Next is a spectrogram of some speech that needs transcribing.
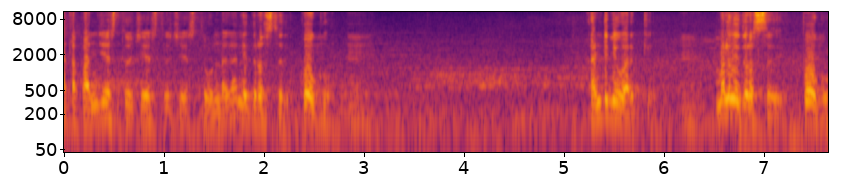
అట్లా పని చేస్తూ చేస్తూ చేస్తూ ఉండగా నిద్ర వస్తుంది. పోకు. Continue working um. మళ్ళీ నిద్ర వస్తుంది. పోకు.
